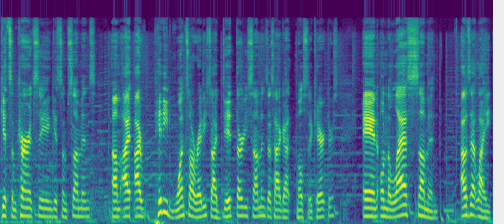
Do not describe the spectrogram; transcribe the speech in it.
get some currency and get some summons. Um, I, I pitied once already, so I did 30 summons. That's how I got most of the characters. And on the last summon, I was at like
